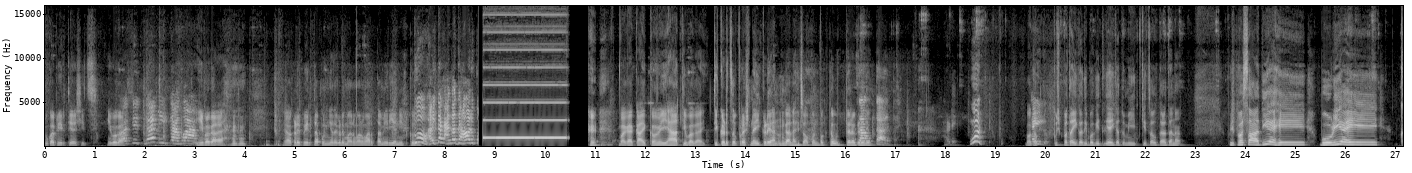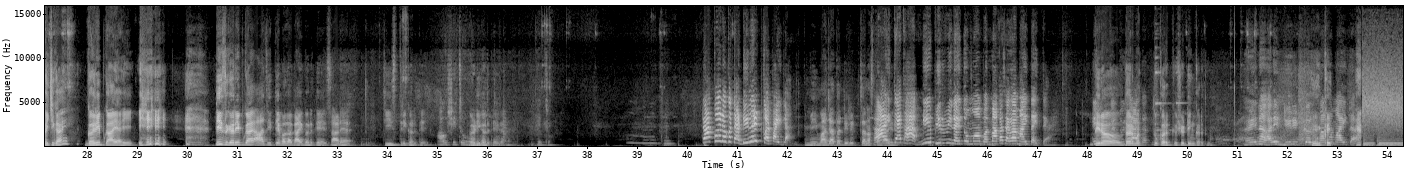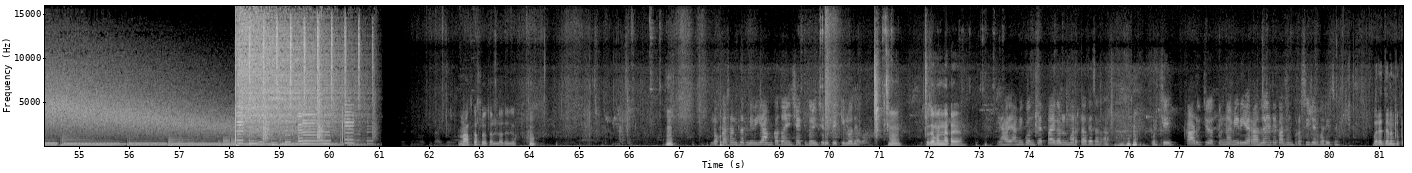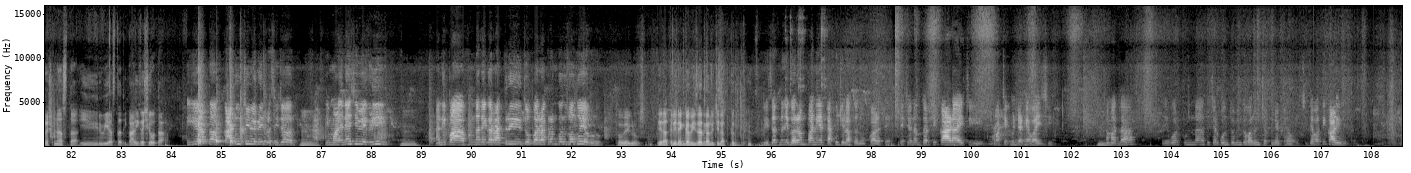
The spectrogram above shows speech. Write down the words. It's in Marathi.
तू काय फिरते अशीच. हे बघा. का हे बघा. याकडे फिरता पुण्याकडे मार मार मारता मेरिया नीट करू. बघा काय कमी. ह्या ती बघा तिकडचा प्रश्न इकडे आणून घालायचो आपण फक्त उत्तराकडे. बघा. पुष्पताई कधी बघितली आहे का तुम्ही इतकी चवताळताना पुष्पा साधी आहे भोळी आहे. खयची गाय? गरीब गाय आहे. तीच गरीब गाय आज इथे बघा काय करते साड्याची इस्त्री करते औशीचो घडी करते काय? टाको नको त्या डिलीट कर पाहिला. मी माझ्या आता डिलीटचा नसता हा direct. हा मी फिरवी नाही तो मग माका सगळा माहीत आहे त्या. फिरव Delete धर तुझ्या मग हातात तू ना. कर शूटिंग कर तू. है ना अरे डिलीट कर माका माहीत आहे. नाच कसलो चाललं तुझं? हम्म? लोक सांगतात मिरया आमका दोनशे दोनशे रुपये किलो द्यावा. मग? तुझं म्हणणं काय आहे? ह्या आम्ही गोंत्यात पाय घालून मरताव त्याचा का पुढची काढूची होत. पुन्हा मिरया राहिलंय ते अजून प्रोसिजर बरीच. बऱ्याच जणांचा प्रश्न असता ही हिरवी असता ती काळी कशी होता? ही आता काढूची वेगळी प्रोसिजर ही मळण्याची वेगळी. आणि पुन्हा ते का रात्री जो पराक्रम करू जो तो वेगळो. तो वेगळो. ते रात्री त्यांका भिजत घालूची लागतात. भिजत म्हणजे गरम पाण्यात टाकूची लागतात उकळते त्याच्यानंतर ती काढायची पाच एक मिनिटं ठेवायची. समजला? आणि वर पुन्हा त्याच्यावर गोंतो बिंतो घालून चपनेक ठेवायची. तेव्हा ती काळी होते.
